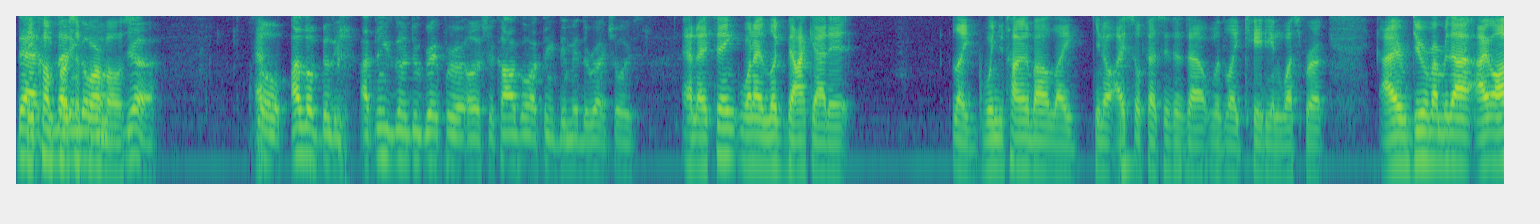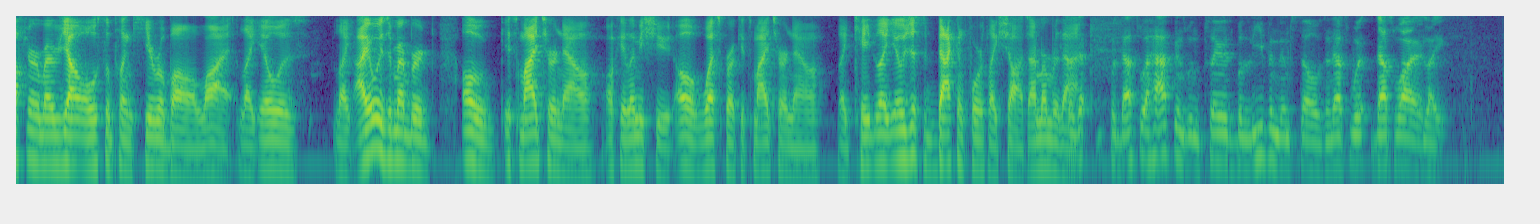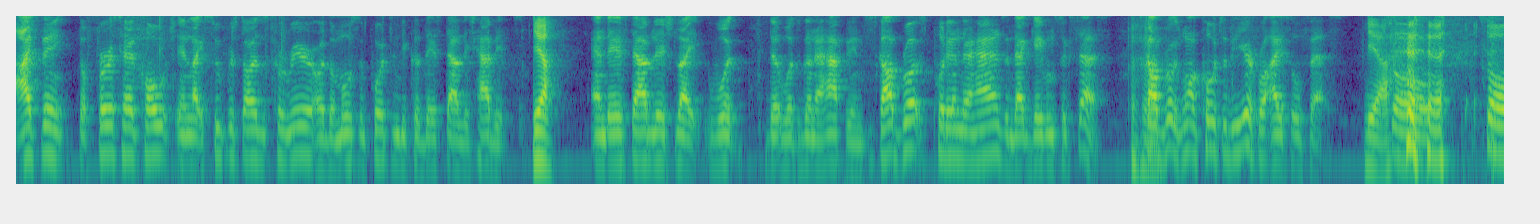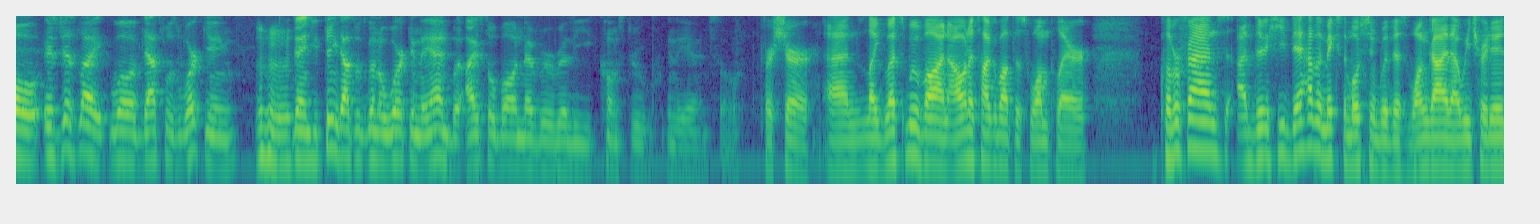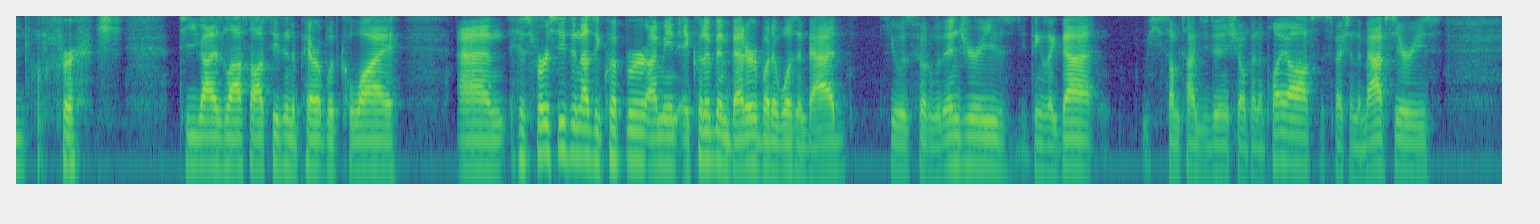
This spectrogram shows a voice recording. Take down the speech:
that's come first and up on- foremost. yeah. So I love Billy. I think he's gonna do great for uh, Chicago. I think they made the right choice. And I think when I look back at it, like when you're talking about like you know ISO Fest and things like that with like KD and Westbrook, I do remember that. I often remember y'all also playing hero ball a lot. Like it was like I always remembered. Oh, it's my turn now. Okay, let me shoot. Oh, Westbrook, it's my turn now. Like KD, like it was just back and forth like shots. I remember But, that. that, but that's what happens when players believe in themselves, and that's what that's why like I think the first head coach in like superstars' career are the most important because they establish habits Yeah. and they establish like what that what's gonna happen. Scott Brooks put it in their hands, and that gave him success. Uh-huh. Scott Brooks won Coach of the Year for ISO Fest. Yeah. So so it's just like, well, if that's what's working, Mm-hmm. then you think that's what's gonna work in the end. But ISO ball never really comes through in the end. So For sure. And like, let's move on. I want to talk about this one player. Clipper fans, uh, they, he they have a mixed emotion with this one guy that we traded for to you guys last offseason to pair up with Kawhi. And his first season as a Clipper, I mean, it could have been better, but it wasn't bad. He was filled with injuries, things like that. Sometimes he didn't show up in the playoffs, especially in the Mavs series.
